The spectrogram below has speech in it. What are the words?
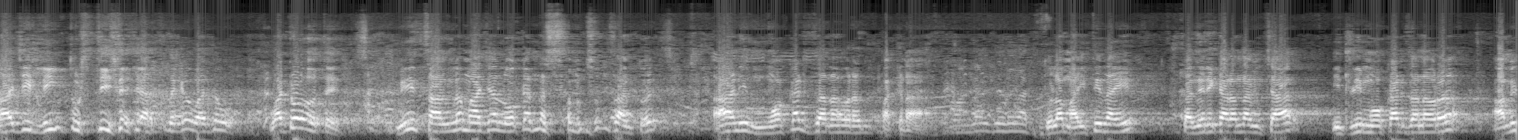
माझी लिंक तुटती सगळं माझं वाटोळ होते. मी चांगलं माझ्या लोकांना समजून सांगतोय. आणि मोकाट जनावरांना पकडा. तुला माहिती नाही कनेरीकरांना विचार इथली मोकाट जनावर आम्ही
